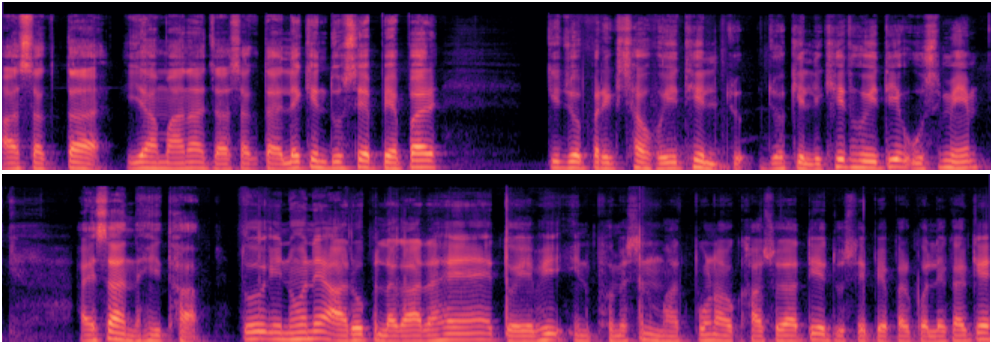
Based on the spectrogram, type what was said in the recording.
आ सकता है यह माना जा सकता है। लेकिन दूसरे पेपर की जो परीक्षा हुई थी जो, जो कि लिखित हुई थी उसमें ऐसा नहीं था। तो इन्होंने आरोप लगा रहे हैं तो ये भी इन्फॉर्मेशन महत्वपूर्ण और ख़ास हो जाती है दूसरे पेपर को लेकर के।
